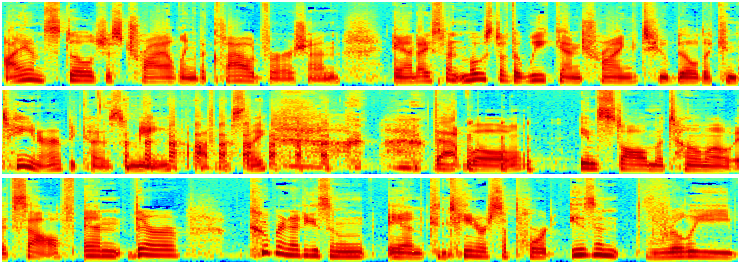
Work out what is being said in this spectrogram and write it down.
I am still just trialing the cloud version, and I spent most of the weekend trying to build a container because me, obviously, that will install Matomo itself. And there Kubernetes and, and container support isn't really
